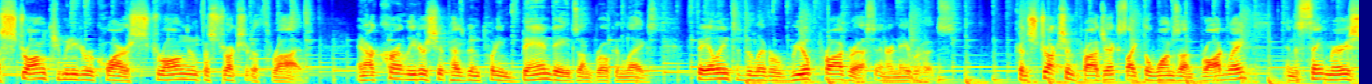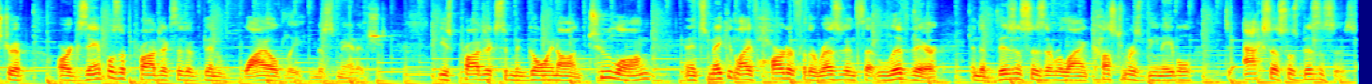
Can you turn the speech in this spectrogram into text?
a strong community requires strong infrastructure to thrive, and our current leadership has been putting band-aids on broken legs, failing to deliver real progress in our neighborhoods. Construction projects like the ones on Broadway and the St. Mary's Strip are examples of projects that have been wildly mismanaged. These projects have been going on too long and it's making life harder for the residents that live there and the businesses that rely on customers being able to access those businesses.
